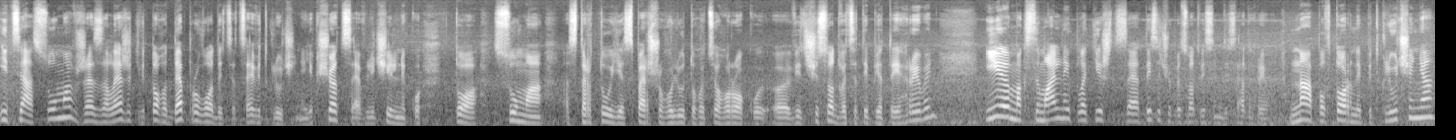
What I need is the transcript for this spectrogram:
і ця сума вже залежить від того, де проводиться це відключення. Якщо це в лічильнику, то сума стартує з 1 лютого цього року е, від 625 гривень. І максимальний платіж це 1580 гривень. На повторне підключення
